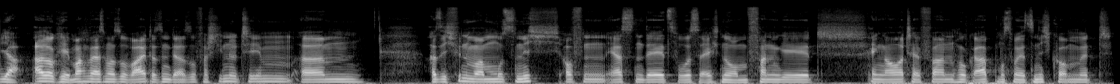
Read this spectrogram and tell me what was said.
Ja, also okay, machen wir erstmal so weit. Das sind ja so verschiedene Themen. Ähm, also ich finde, man muss nicht auf den ersten Dates, wo es echt nur um Fun geht, Hangout, have fun, hook up, muss man jetzt nicht kommen mit,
